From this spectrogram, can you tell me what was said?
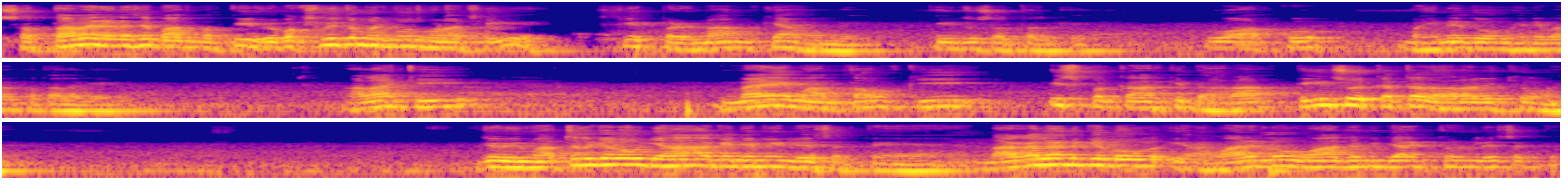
सत्ता में रहने से बात बनती, विपक्ष भी तो मज़बूत होना चाहिए इसके परिणाम क्या होंगे, तीन सौ सत्तर के। वो आपको महीने, दो महीने बाद पता लगेगा। हालाँकि, मैं ये मानता हूँ कि इस प्रकार की धारा, तीन सौ इकहत्तर धारा भी क्यों है? जब हिमाचल के लोग यहाँ आके ज़मीन ले सकते हैं, नागालैंड के लोग हमारे लोग वहाँ ज़मीन जाके क्यों ले सकते?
